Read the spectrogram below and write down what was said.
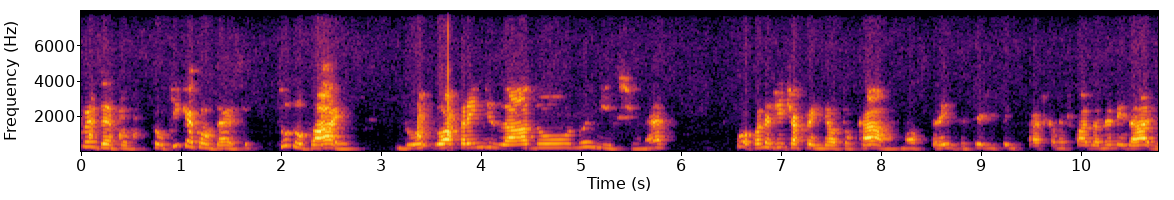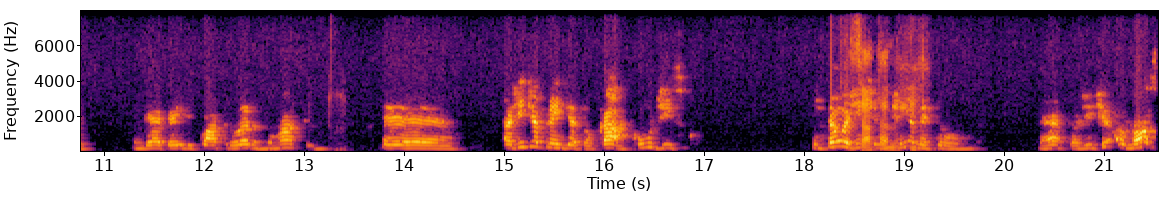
por exemplo, o que que acontece? Tudo vai do, do aprendizado no início, né? Pô, quando a gente aprendeu a tocar, nós três aqui, a gente tem praticamente quase a mesma idade, um gap aí de quatro anos no máximo, é, a gente aprendia a tocar com o disco. Então a gente Exatamente. não tinha metrônomo. Né? Então, a gente, o nosso,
